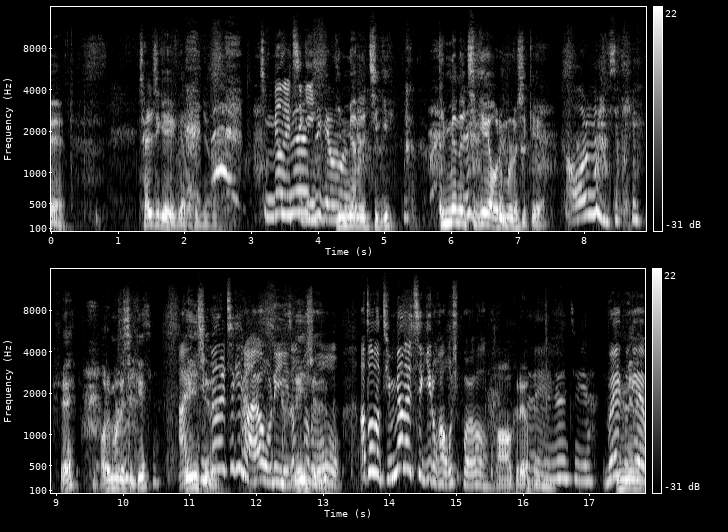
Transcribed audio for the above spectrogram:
예. 찰지게 얘기하거든요. 뒷면을 치기. 치기. 뒷면을 치기. 뒷면을 치기에 얼음물로 씻게요. 아, 얼음 얼음물로 시키. 예? 얼음물로 씻기? 아니 예인 씨는? 뒷면을 치기 가요 우리 이 정도로. 아 저는 뒷면을 치기로 가고 싶어요. 아 그래요? 네. 뒷면치기야. 왜 그게 뒷면을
